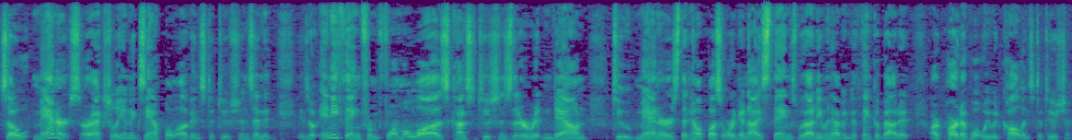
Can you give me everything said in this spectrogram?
So manners are actually an example of institutions, and it, so anything from formal laws, constitutions that are written down, to manners that help us organize things without even having to think about it, are part of what we would call institutions.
